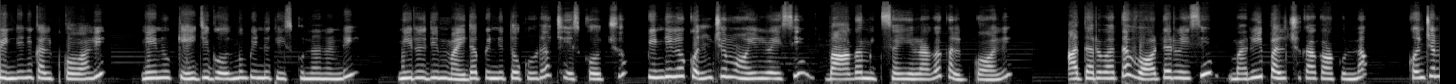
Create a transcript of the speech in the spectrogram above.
పిండిని కలుపుకోవాలి. నేను కేజీ గోధుమ పిండి తీసుకున్నానండి. మీరు ఇది మైదా పిండితో కూడా చేసుకోవచ్చు. పిండిలో కొంచెం ఆయిల్ వేసి బాగా మిక్స్ అయ్యేలాగా కలుపుకోవాలి. ఆ తర్వాత వాటర్ వేసి మరీ పలుచుగా కాకుండా కొంచెం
